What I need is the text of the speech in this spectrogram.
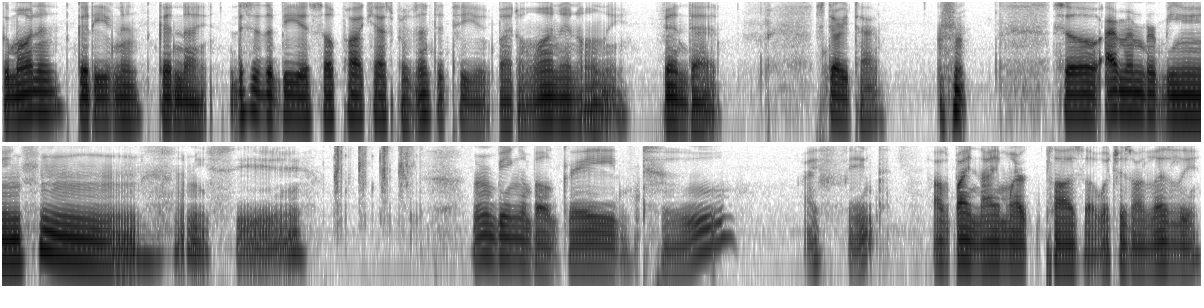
Good morning, good evening, good night. This is the BSL podcast presented to you by the one and only Vendad. Story time. so I remember being, hmm, let me see. I remember being about grade two, I think. I was by Nymark Plaza, which is on Leslie,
